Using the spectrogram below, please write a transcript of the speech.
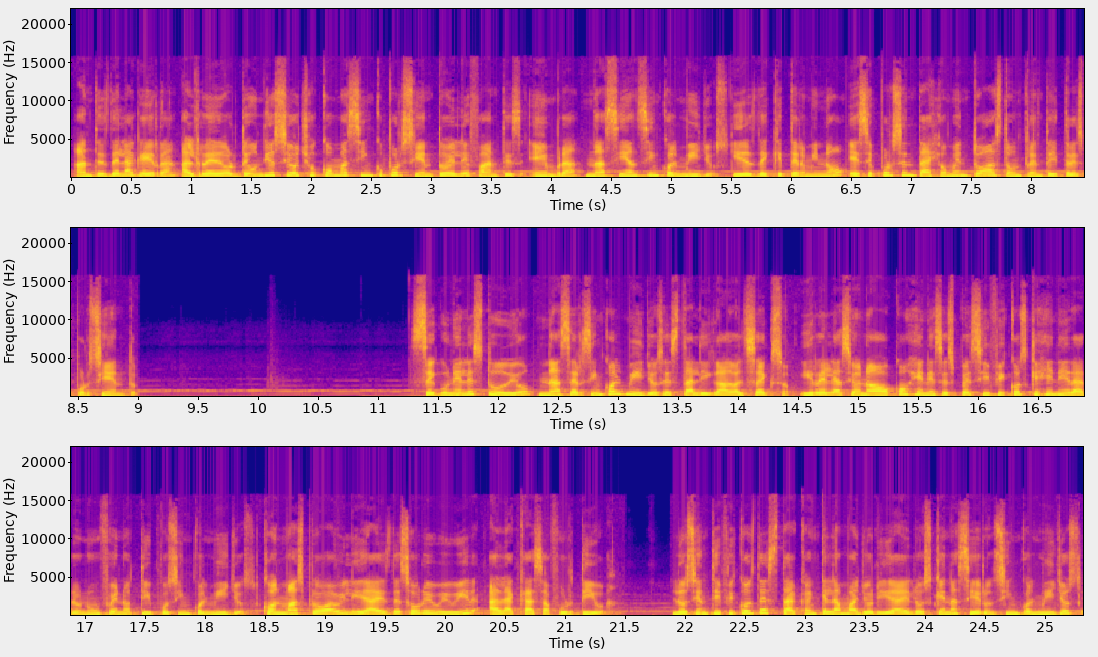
Antes de la guerra, alrededor de un 18,5% de elefantes hembra nacían sin colmillos y desde que terminó ese porcentaje aumentó hasta un 33%. Según el estudio, nacer sin colmillos está ligado al sexo y relacionado con genes específicos que generaron un fenotipo sin colmillos, con más probabilidades de sobrevivir a la caza furtiva. Los científicos destacan que la mayoría de los que nacieron sin colmillos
